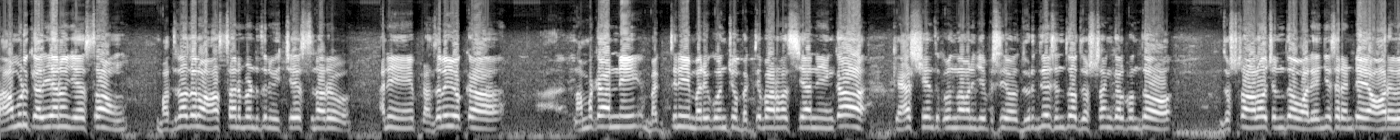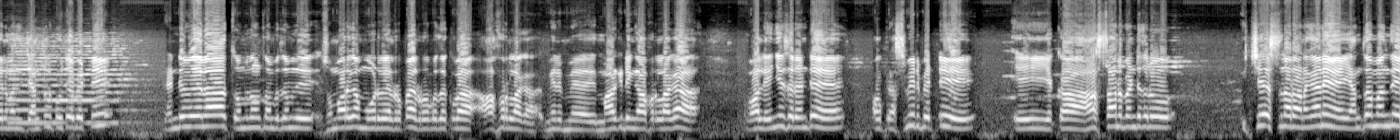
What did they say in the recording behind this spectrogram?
రాముడు కళ్యాణం చేస్తాం భద్రాచలం ఆస్థాన పండితులు ఇచ్చేస్తున్నారు అని ప్రజల యొక్క నమ్మకాన్ని భక్తిని మరి కొంచెం భక్తి పారవస్యాన్ని ఇంకా క్యాష్ చేయించుకుందామని చెప్పేసి దురుద్దేశంతో దుష్టంకల్పంతో దుష్ట ఆలోచనతో వాళ్ళు ఏం చేశారంటే ఆరు వేల మంది జంటలు కూర్చోబెట్టి రెండు వేల తొమ్మిది వందల తొంభై తొమ్మిది సుమారుగా మూడు వేల రూపాయల రూపాయి తక్కువ ఆఫర్ లాగా మీరు మీ- మార్కెటింగ్ ఆఫర్ లాగా వాళ్ళు ఏం చేశారంటే ఒక ప్రెస్ మీట్ పెట్టి ఈ యొక్క ఆస్థాన పండితులు ఇచ్చేస్తున్నారు అనగానే ఎంతోమంది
